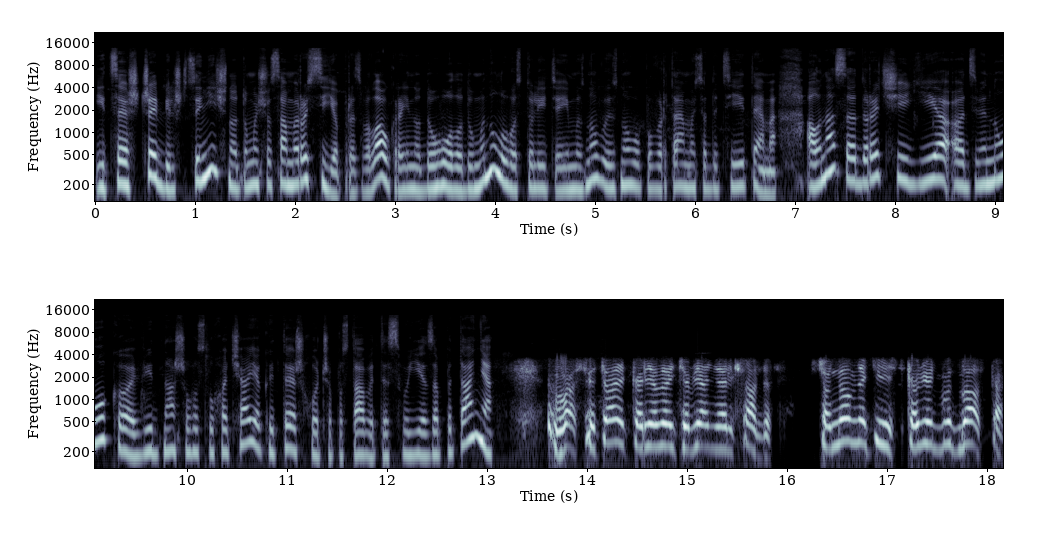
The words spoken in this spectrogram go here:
і це ще більш цинічно, тому що саме Росія призвела Україну до голоду минулого століття, і ми знову і знову повертаємося до цієї теми. А у нас, до речі, є дзвінок від нашого слухача, який теж хоче поставити своє запитання. Вас вітає Кар'яний Ків'яні Олександр. Шановники, скажіть, будь ласка,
